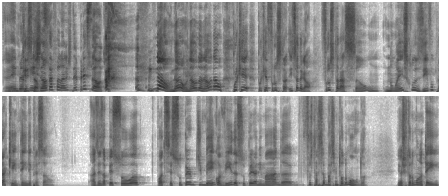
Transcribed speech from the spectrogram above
É, Lembrando que a cristãos. gente não tá falando de depressão, tá? Não, não, não, não, não, não. Porque, porque frustra... isso é legal. Frustração não é exclusivo pra quem tem depressão. Às vezes a pessoa pode ser super de bem com a vida, super animada. Frustração bate em todo mundo. Eu acho que todo mundo tem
